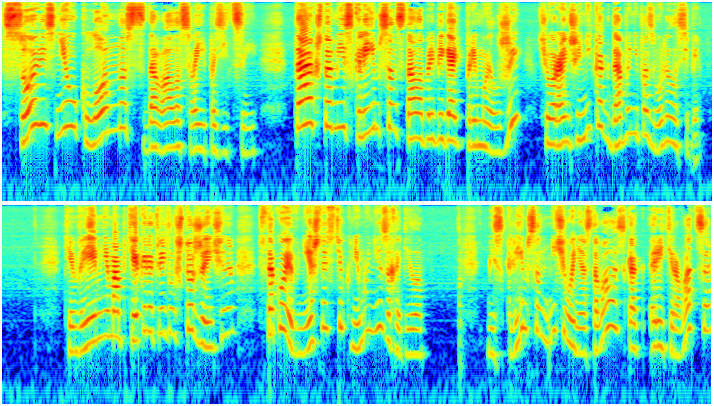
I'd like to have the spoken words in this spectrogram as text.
совесть неуклонно сдавала свои позиции. Так что мисс Климсон стала прибегать к прямой лжи, чего раньше никогда бы не позволила себе. Тем временем аптекарь ответил, что женщина с такой внешностью к нему не заходила. Мисс Климсон ничего не оставалось, как ретироваться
